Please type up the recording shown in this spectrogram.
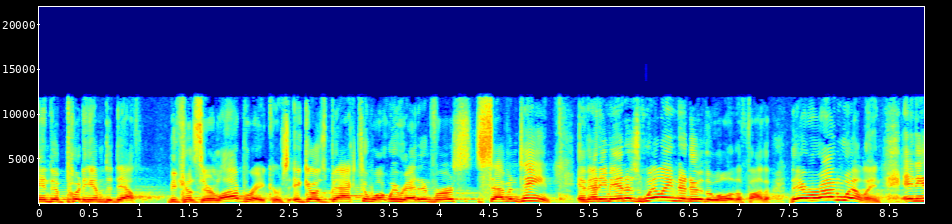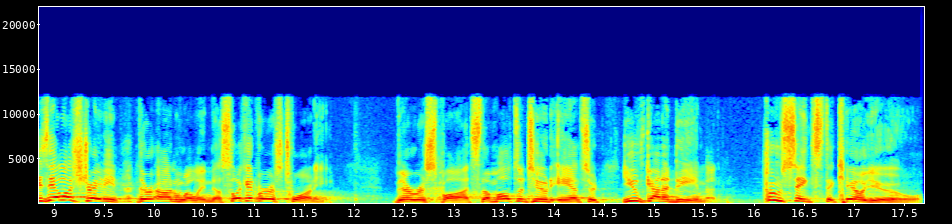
and to put him to death because they're lawbreakers. It goes back to what we read in verse 17. If any man is willing to do the will of the Father, they were unwilling. And he's illustrating their unwillingness. Look at verse 20. Their response The multitude answered, You've got a demon. Who seeks to kill you?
